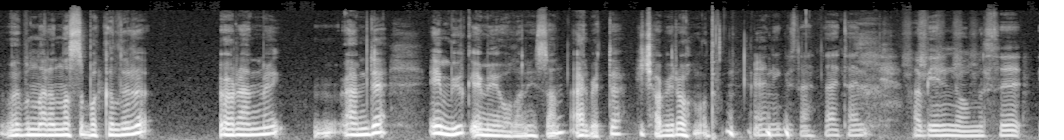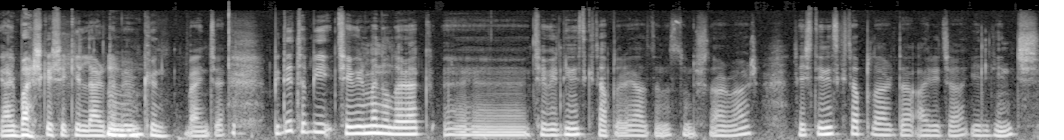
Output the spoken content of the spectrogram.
ve bunlara nasıl bakılırı öğrenme hem de en büyük emeği olan insan elbette hiç haberi olmadan. Yani güzel. Zaten haberin olması yani başka şekillerde Hı-hı. mümkün bence. Bir de tabii çevirmen olarak e, çevirdiğiniz kitaplara yazdığınız sonuçlar var. Seçtiğiniz kitaplar da ayrıca ilginç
